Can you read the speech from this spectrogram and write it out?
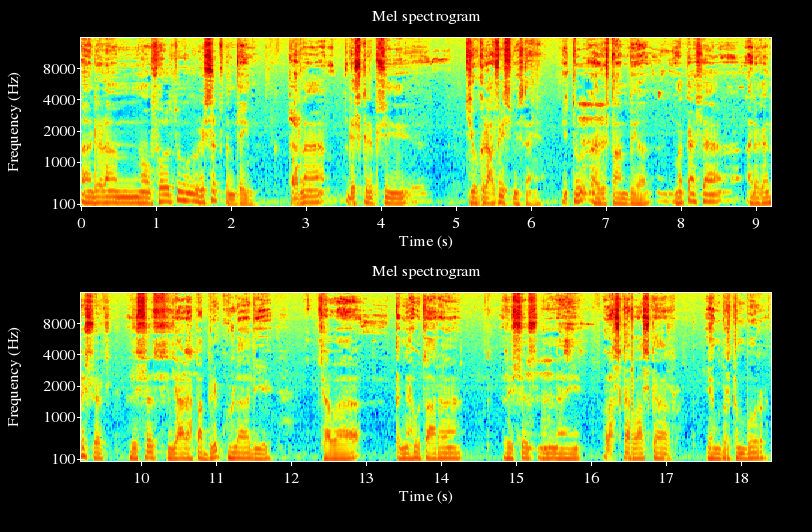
uh, dalam novel tuh riset penting karena deskripsi geografis misalnya itu hmm. harus tampil. Maka saya adakan riset, riset sejarah pabrik gula di Jawa Tengah Utara, riset hmm. mengenai laskar-laskar yang bertempur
